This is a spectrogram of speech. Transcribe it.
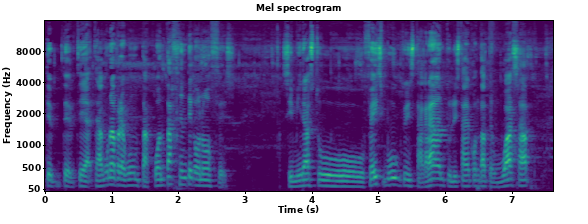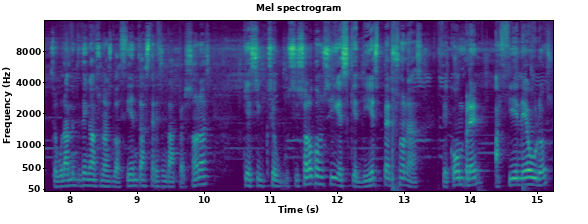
te- te- te hago una pregunta, ¿cuánta gente conoces? Si miras tu Facebook, tu Instagram, tu lista de contacto en WhatsApp, seguramente tengas unas 200, 300 personas que si, si- solo consigues que 10 personas te compren a 100 euros,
